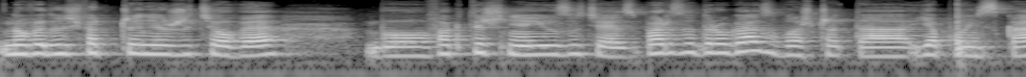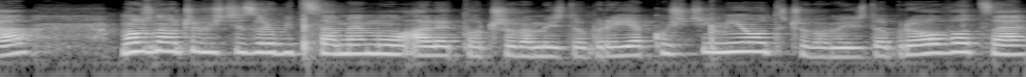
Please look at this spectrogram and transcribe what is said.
nowe doświadczenie życiowe, bo faktycznie Yuzucia jest bardzo droga, zwłaszcza ta japońska. Można oczywiście zrobić samemu, ale to trzeba mieć dobrej jakości miód, trzeba mieć dobre owoce.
